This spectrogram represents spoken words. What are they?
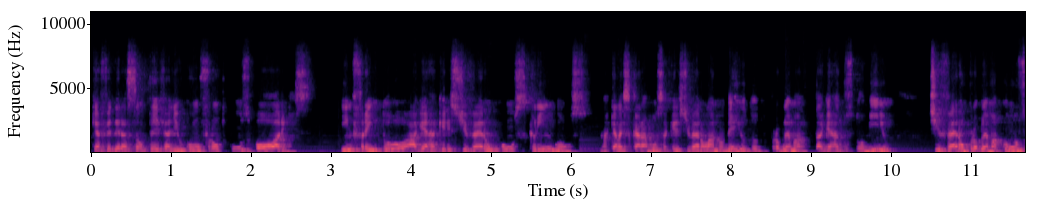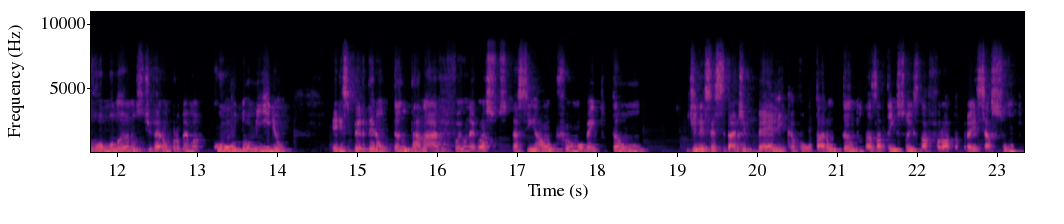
que a Federação teve ali o confronto com os Borgs, enfrentou a guerra que eles tiveram com os Klingons, naquela escaramuça que eles tiveram lá no meio do, do problema da Guerra dos Dominion, tiveram problema com os Romulanos, tiveram problema com o Dominion. Eles perderam tanta nave, foi um negócio assim, foi um momento tão de necessidade bélica, voltaram tanto das atenções da frota para esse assunto,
